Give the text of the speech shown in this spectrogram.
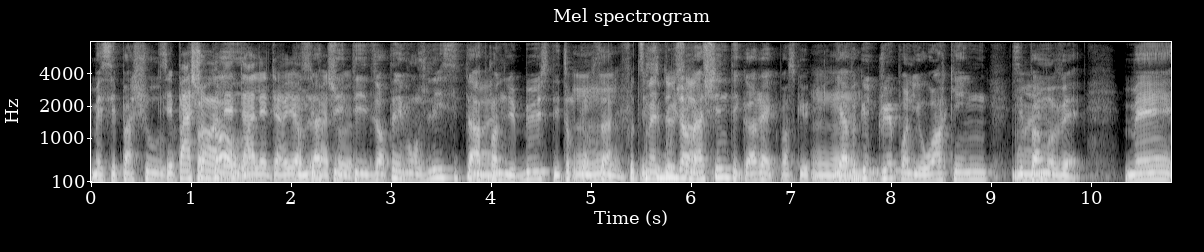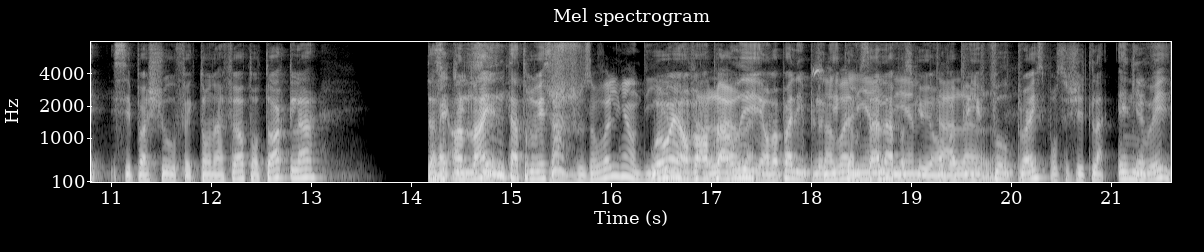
mais c'est pas chaud. C'est pas chaud à l'intérieur, Comme c'est là, pas tes, chaud. tes orteils vont geler. Si tu as à prendre le bus, des trucs comme Mhm. ça. Faut que tu si tu bouges en machine, t'es correct. Parce que Mhm. you have a good grip when you're walking. C'est Ouais. pas mauvais. Mais c'est pas chaud. Fait que ton affaire, ton talk, là, ça c'est online, t'as trouvé ça? Je vous envoie le lien en DM. Ouais, ouais, on va en parler. là. On va pas les plugger comme le ça, lien là, parce qu'on va payer full price pour ce shit-là. Anyway,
